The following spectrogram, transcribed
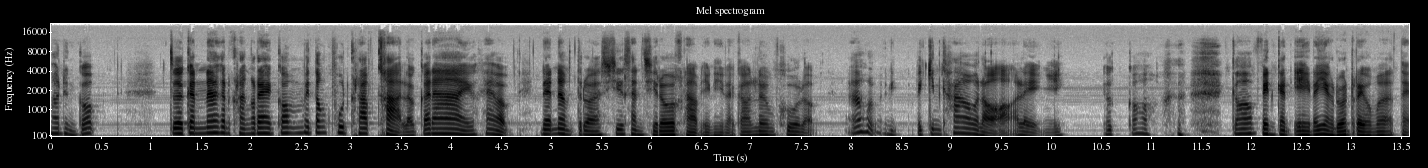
มาถึงก็เจอกันหน้ากันครั้งแรกก็ไม่ต้องพูดครับค่ะแล้วก็ได้ก็แค่แบบแนะนำตัวชื่อซันชิโร่ครับอย่างนี้แล้วก็เริ่มพูดแบบ อ้าวไปกินข้าวมาหรออะไรอย่างนี้ก็ ก็เป็นกันเองได้อย่างรวดเร็วมาก แต่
